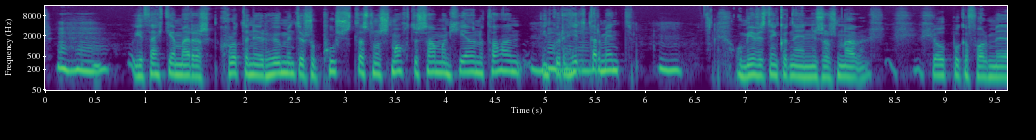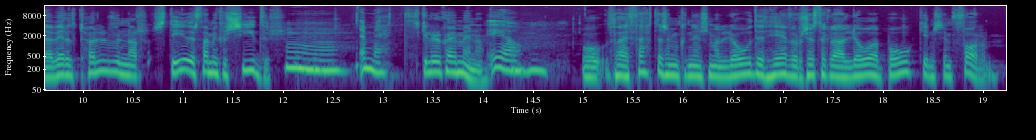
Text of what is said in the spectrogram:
Og ég þekki að maður er að krota niður hugmyndir og svo púsla svona smáttu saman hérðan og þaðan einhverja hildarmynd og mér finnst einhvern veginn eins og svona hljóðbókaformið að verið tölvunar stýður það miklu síður. Mm, emitt, skilur þú hvað ég meina? já og það er þetta sem einhvern veginn svona ljóðið hefur og sérstaklega að ljóða bókin sem form.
